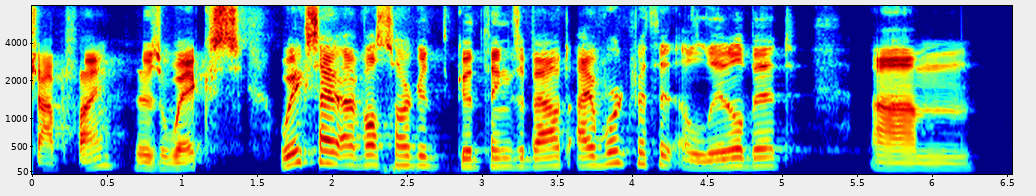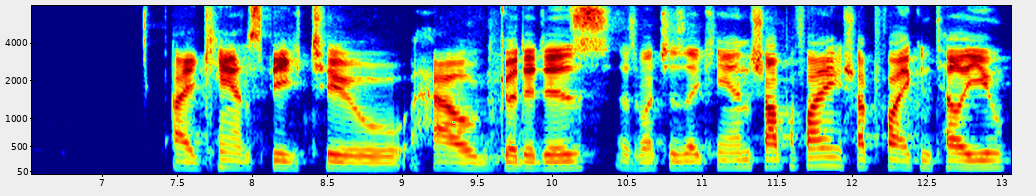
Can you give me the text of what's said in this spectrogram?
Shopify. There's Wix. Wix, I, have also heard good, good, things about. I've worked with it a little bit. Um, I can't speak to how good it is as much as I can. Shopify, Shopify, I can tell you.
